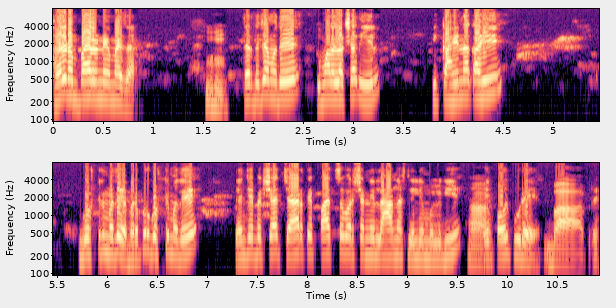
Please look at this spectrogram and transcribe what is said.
थर्ड अंपायर नेमायचा हम्म. तर त्याच्यामध्ये तुम्हाला लक्षात येईल की काही ना काही गोष्टींमध्ये भरपूर गोष्टींमध्ये त्यांच्यापेक्षा चार ते पाच वर्षांनी लहान असलेली मुलगी हा. एक पाऊल पुढे आहे. बापरे.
